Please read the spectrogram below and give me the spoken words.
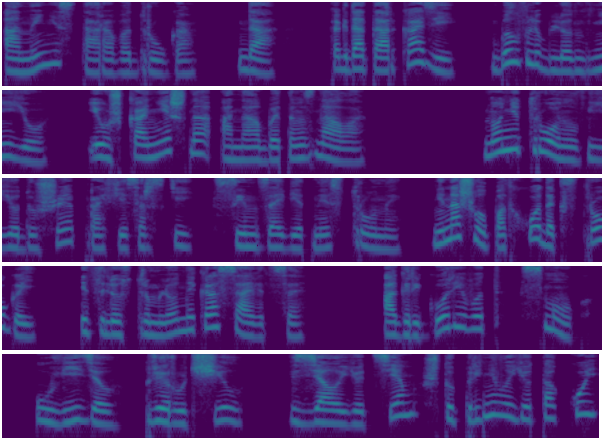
а ныне старого друга. Да, когда-то Аркадий был влюблен в нее, и уж, конечно, она об этом знала. Но не тронул в ее душе профессорский сын заветной струны, не нашел подхода к строгой и целеустремленной красавице, а Григорий вот смог. Увидел, приручил, взял ее тем, что принял ее такой,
